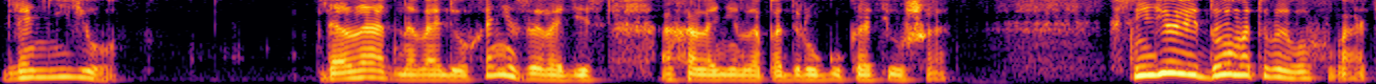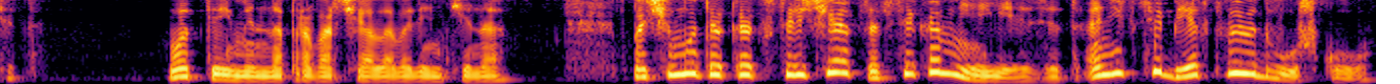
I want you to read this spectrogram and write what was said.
для нее. Да ладно, Валюха, не заводись, охолонила подругу Катюша. С нее и дома твоего хватит. «Вот именно», — проворчала Валентина. «Почему-то, как встречаться, все ко мне ездят, а не к тебе, в твою двушку».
